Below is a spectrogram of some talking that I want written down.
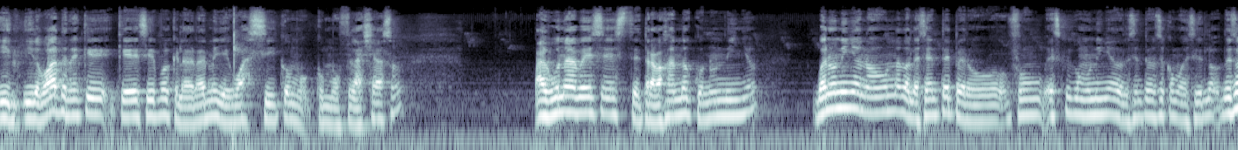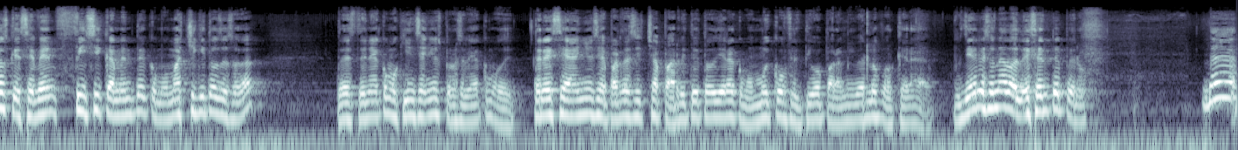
y, y lo voy a tener que, decir porque la verdad me llegó así como, como flashazo. Alguna vez este, trabajando con un niño, bueno, un niño no, un adolescente, pero fue es que como un niño adolescente, no sé cómo decirlo, de esos que se ven físicamente como más chiquitos de su edad. Entonces tenía como 15 años, pero se veía como de 13 años y aparte así chaparrito y todo, y era como muy conflictivo para mí verlo porque era, pues ya eres un adolescente, pero... nah,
